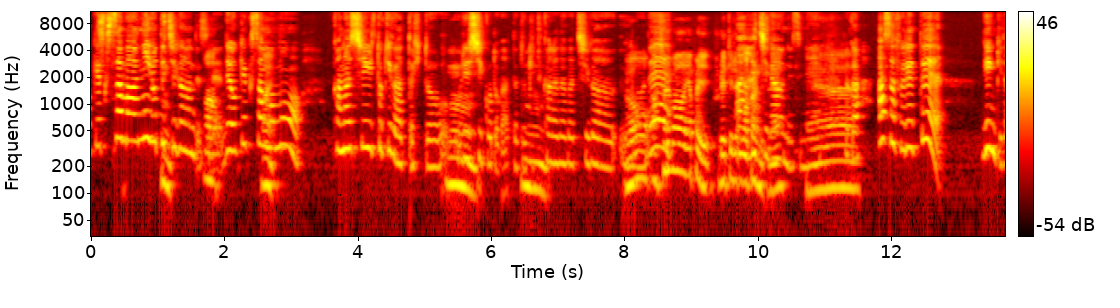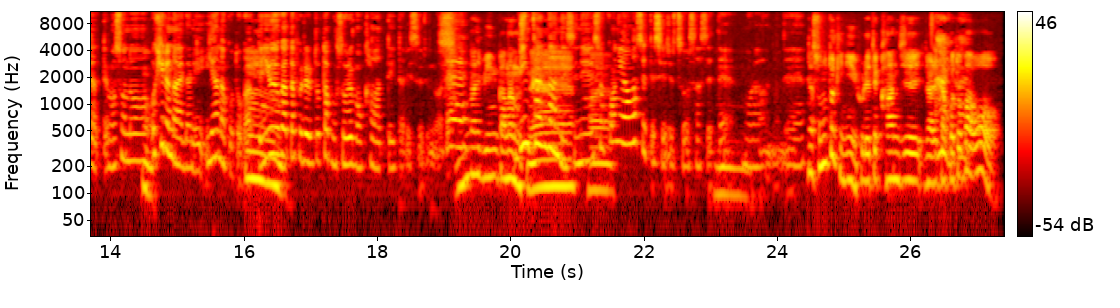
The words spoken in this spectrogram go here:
お客様によって違うんですね。うんで、お客様も、悲しい時があった人、うん嬉しいことがあった時ってうん体が違うので、あそれはやっぱり触れてるとわかるんですね。あ違うんですねだから朝触れて、元気だっても、そうん。の、お昼の間に嫌なことがあって、うん。夕方触れると多分それも変わっていたりするので、そんなに敏感なんですね。敏感なんですね。はい。そこに合わせて施術をさせてもらうので、その時に触れて感じられた言葉を、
